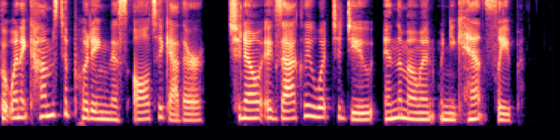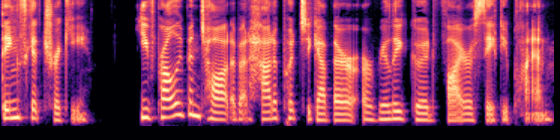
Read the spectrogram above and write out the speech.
But when it comes to putting this all together, to know exactly what to do in the moment when you can't sleep, things get tricky. You've probably been taught about how to put together a really good fire safety plan.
